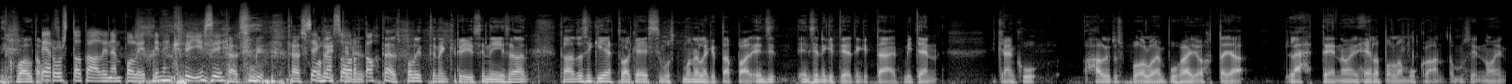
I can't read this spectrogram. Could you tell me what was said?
niin valtavat... Perustotaalinen poliittinen kriisi. täys, täys, poliittinen, täys poliittinen kriisi, niin. Se on, tämä on tosi kiehtova keissi musta monellakin tapaa. Ensin, ensinnäkin tietenkin tämä, että miten ikään kuin hallituspuolueen puheenjohtaja lähtee noin helpolla mukaan noin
